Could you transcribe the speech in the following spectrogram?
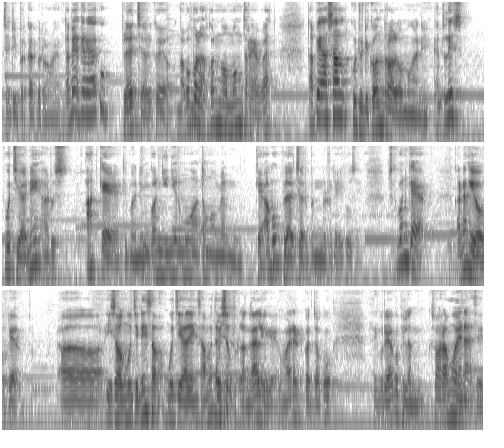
jadi berkat buat orang lain. Tapi akhirnya aku belajar kayak nggak apa-apa lah kon ngomong cerewet tapi asal kudu dikontrol omongannya at least pujiannya harus akeh dibanding kon nyinyirmu atau ngomelmu. Kayak aku belajar bener-bener kayak itu sih. Meskipun kayak kadang yo kayak eh iso muji ini iso muji hal yang sama tapi iso berulang kali. Kayak kemarin koncoku sing aku bilang suaramu enak sih.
